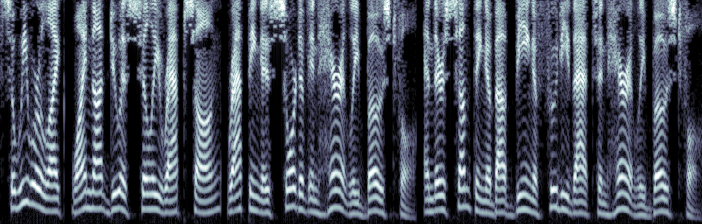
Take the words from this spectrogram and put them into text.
So we were like, why not do a silly rap song? Rapping is sort of inherently boastful, and there's something about being a foodie that's inherently boastful.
